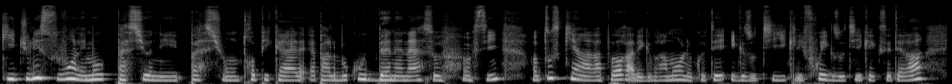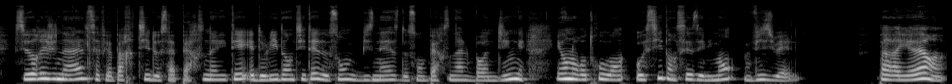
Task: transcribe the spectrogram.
qui utilise souvent les mots passionné, passion, tropical, elle parle beaucoup d'ananas aussi, tout ce qui a un rapport avec vraiment le côté exotique, les fruits exotiques, etc. C'est original, ça fait partie de sa personnalité et de l'identité de son business, de son personal branding, et on le retrouve aussi dans ses éléments visuels. Par ailleurs,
